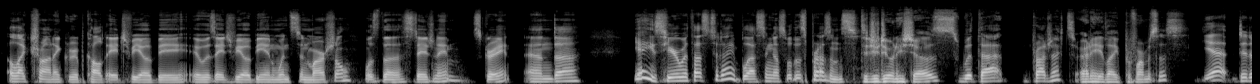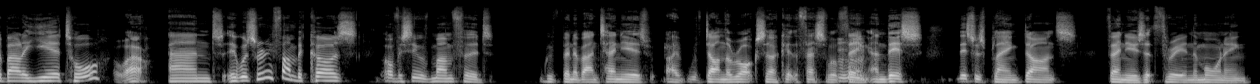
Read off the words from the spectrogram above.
electronic group called HVOB. It was HVOB and Winston Marshall was the stage name. It's great, and uh, yeah, he's here with us today, blessing us with his presence. Did you do any shows with that project or any like performances? yeah, did about a year tour, Oh wow. and it was really fun because obviously with Mumford, we've been about ten years. I, we've done the rock circuit, the festival thing, and this this was playing dance venues at three in the morning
